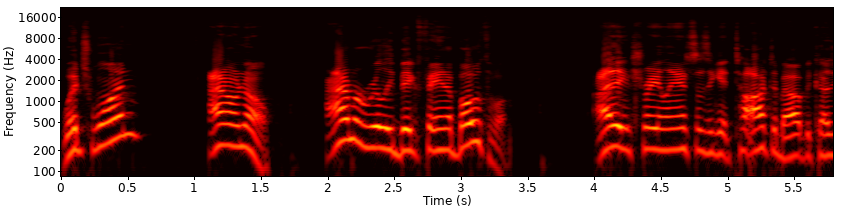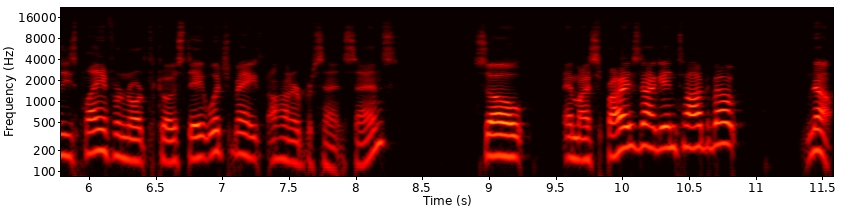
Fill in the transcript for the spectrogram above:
Which one? I don't know. I'm a really big fan of both of them. I think Trey Lance doesn't get talked about because he's playing for North Dakota State, which makes 100% sense. So, am I surprised he's not getting talked about? No,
